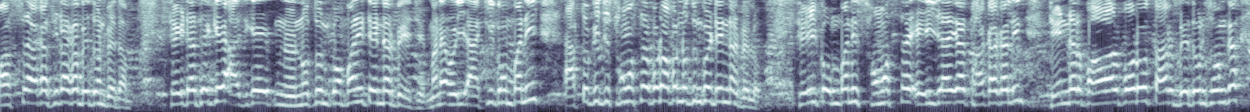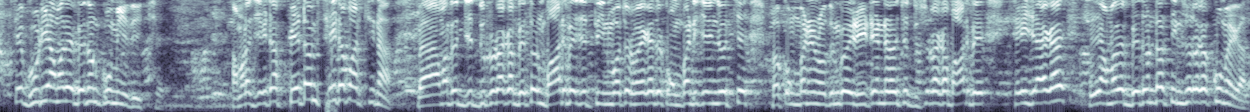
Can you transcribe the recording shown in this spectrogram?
পাঁচশো একাশি টাকা বেতন পেতাম। সেইটা থেকে আজকে নতুন কোম্পানি টেন্ডার পেয়েছে। মানে ওই একই কোম্পানি এত কিছু সমস্যার পরও আবার নতুন করে টেন্ডার পেল। সেই কোম্পানির সমস্যা এই জায়গায় থাকাকালীন টেন্ডার পাওয়ার পরও তার বেতন সংখ্যা, সে ঘুরিয়ে আমাদের বেতন কমিয়ে দিচ্ছে। আমরা যেটা পেতাম সেটা পারছি না। আমাদের যে দুটো টাকা বেতন বাড়বে, যে তিন বছর হয়ে গেছে কোম্পানি চেঞ্জ হচ্ছে, বা কোম্পানি নতুন করে রিটেন্ডার হচ্ছে দুশো টাকা বাড়বে, সেই জায়গায় সেই আমাদের বেতনটা তিনশো টাকা কমে গেল।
